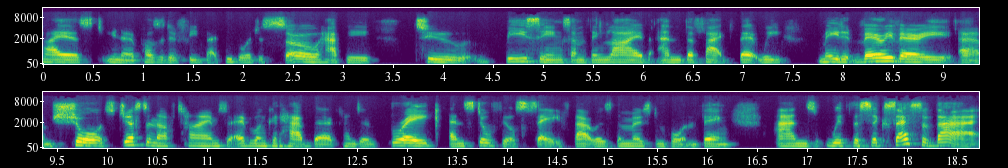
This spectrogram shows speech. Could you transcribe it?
highest you know positive feedback. People were just so happy to be seeing something live and the fact that we made it very very um, short just enough time so everyone could have their kind of break and still feel safe. That was the most important thing. And with the success of that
